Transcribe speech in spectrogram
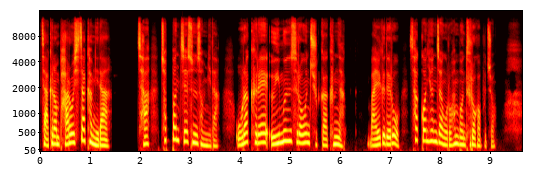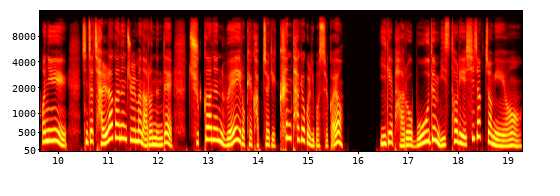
자, 그럼 바로 시작합니다. 자, 첫 번째 순서입니다. 오라클의 의문스러운 주가 급락. 말 그대로 사건 현장으로 한번 들어가 보죠. 아니, 진짜 잘 나가는 줄만 알았는데 주가는 왜 이렇게 갑자기 큰 타격을 입었을까요? 이게 바로 모든 미스터리의 시작점이에요.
